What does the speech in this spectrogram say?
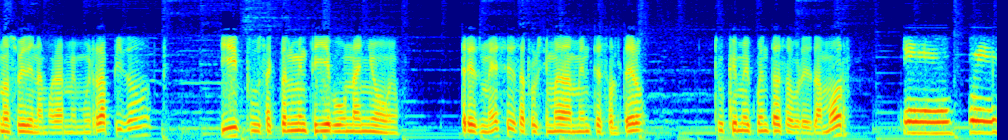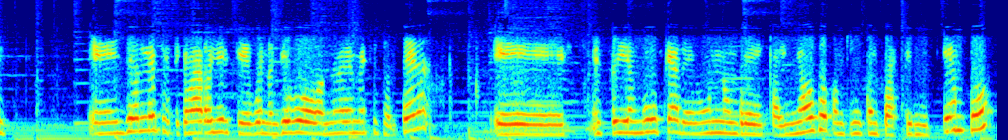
No soy de enamorarme muy rápido. Y pues actualmente llevo un año, tres meses aproximadamente soltero. ¿Tú qué me cuentas sobre el amor? Eh, pues eh, yo le platicaba a Roger que, bueno, llevo nueve meses soltera. Eh, estoy en busca de un hombre cariñoso con quien compartir mi tiempo.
